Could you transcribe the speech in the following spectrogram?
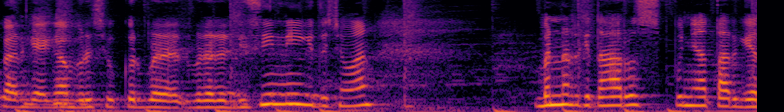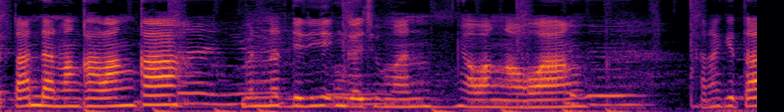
bukan kayak nggak bersyukur berada, berada di sini gitu cuman bener kita harus punya targetan dan langkah-langkah. Bener jadi nggak cuman ngawang-ngawang. Karena kita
